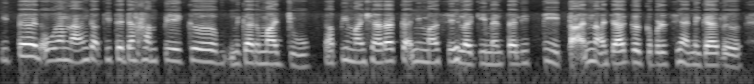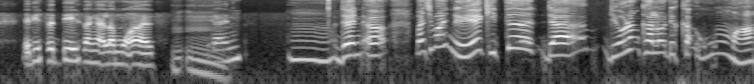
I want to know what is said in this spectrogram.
kita orang nak anggap kita dah hampir ke negara maju tapi masyarakat ni masih lagi mentaliti tak nak jaga kebersihan negara. Jadi sedih sangatlah Muaz. Mm-mm. Kan? Hmm dan uh, macam mana ya kita dah dia orang kalau dekat rumah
